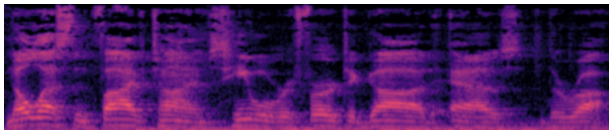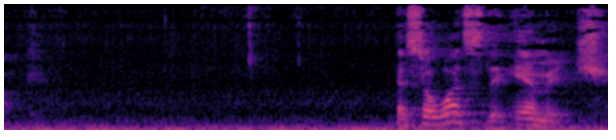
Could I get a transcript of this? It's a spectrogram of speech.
no less than five times he will refer to God as the rock. And so, what's the image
